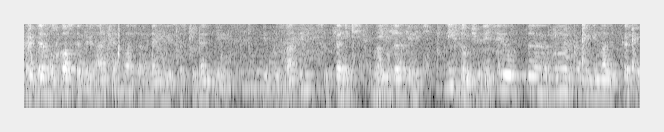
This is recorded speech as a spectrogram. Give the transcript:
кръга Московска 13, това са негови са студенти и познати, и са, и са ученици от художествената гимназия. Така че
